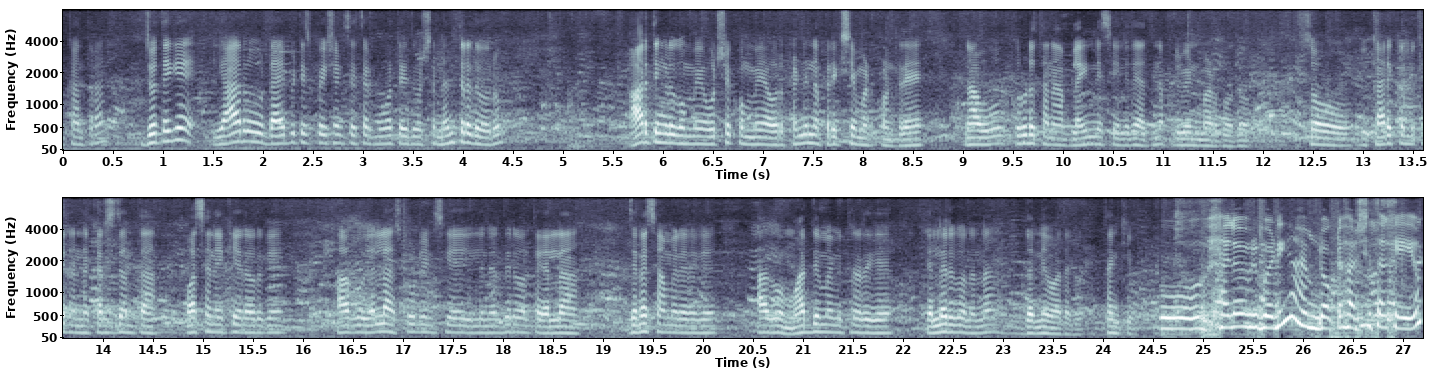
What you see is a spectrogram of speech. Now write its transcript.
ಮುಖಾಂತರ ಜೊತೆಗೆ ಯಾರು ಡಯಾಬಿಟಿಸ್ ಪೇಷಂಟ್ಸ್ ಇರ್ತಾರೆ ಮೂವತ್ತೈದು ವರ್ಷ ನಂತರದವರು, ಆರು ತಿಂಗಳಿಗೊಮ್ಮೆ, ವರ್ಷಕ್ಕೊಮ್ಮೆ ಅವ್ರ ಕಣ್ಣಿನ ಪರೀಕ್ಷೆ ಮಾಡಿಕೊಂಡ್ರೆ ನಾವು ಕುರುಡುತನ ಬ್ಲೈಂಡ್ನೆಸ್ ಏನಿದೆ ಅದನ್ನು ಪ್ರಿವೆಂಟ್ ಮಾಡ್ಬೋದು. ಸೊ ಈ ಕಾರ್ಯಕ್ರಮಕ್ಕೆ ನನ್ನ ಕರೆಸಿದಂಥ ವಾಸನೇಕೇರ್ ಅವರಿಗೆ ಹಾಗೂ ಎಲ್ಲ ಸ್ಟೂಡೆಂಟ್ಸ್ಗೆ ಇಲ್ಲಿ ನಡೆದಿರುವಂಥ ಎಲ್ಲ ಜನಸಾಮಾನ್ಯರಿಗೆ ಹಾಗೂ ಮಾಧ್ಯಮ ಮಿತ್ರರಿಗೆ ಎಲ್ಲರಿಗೂ ನನ್ನ ಧನ್ಯವಾದಗಳು. Thank you hello everybody I am doctor Harshitha K M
